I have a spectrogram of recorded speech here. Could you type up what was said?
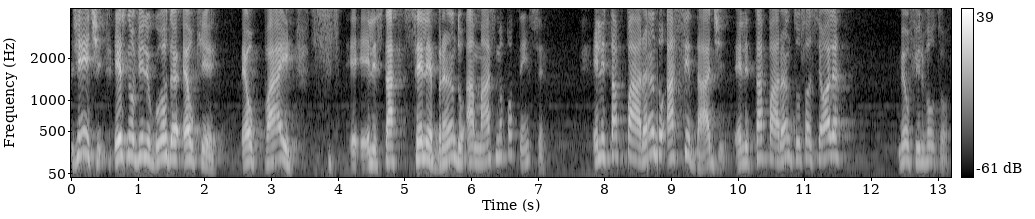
Gente, esse novilho gordo é, é o quê? É o pai, ele está celebrando a máxima potência ele está parando a cidade, ele está parando tudo, falando assim: olha, meu filho voltou.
